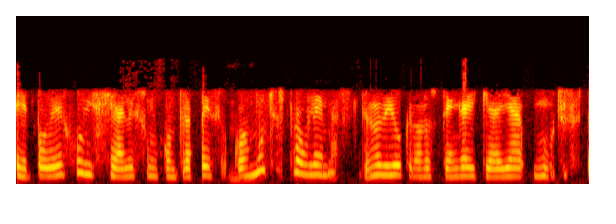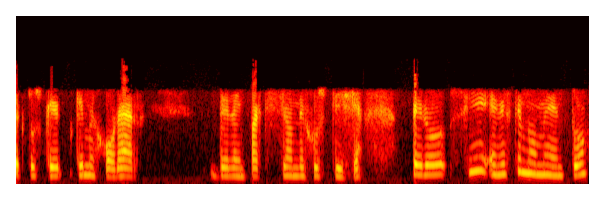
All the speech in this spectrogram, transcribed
el Poder Judicial es un contrapeso con muchos problemas. Yo no digo que no los tenga y que haya muchos aspectos que, que mejorar de la impartición de justicia, pero sí en este momento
